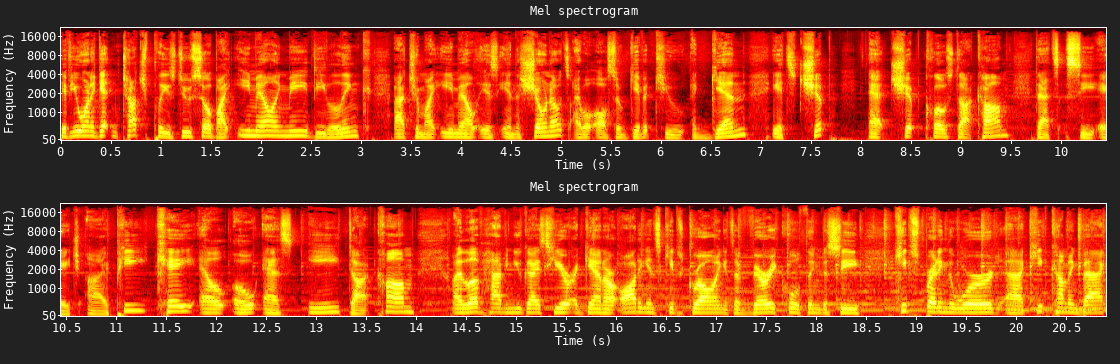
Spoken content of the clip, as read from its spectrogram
If you want to get in touch, please do so by emailing me. The link uh, to my email is in the show notes. I will also give it to you again. It's chip at chipklose.com. That's C H I P K L O S E.com. I love having you guys here. Again, our audience keeps growing. It's a very cool thing to see. Keep spreading the word, uh, keep coming back.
